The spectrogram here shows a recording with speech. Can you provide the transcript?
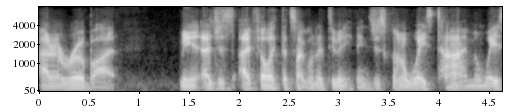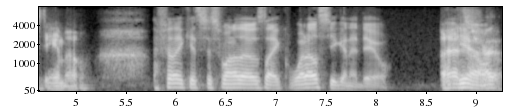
at a robot? I mean, I just I feel like that's not going to do anything. It's just going to waste time and waste ammo. I feel like it's just one of those like, what else are you gonna do? Uh, yeah,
